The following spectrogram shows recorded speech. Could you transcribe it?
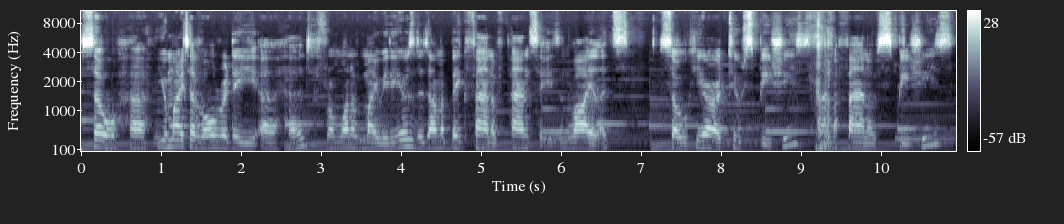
So, uh, you might have already uh, heard from one of my videos that I'm a big fan of pansies and violets. So here are two species. I'm a fan of species.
